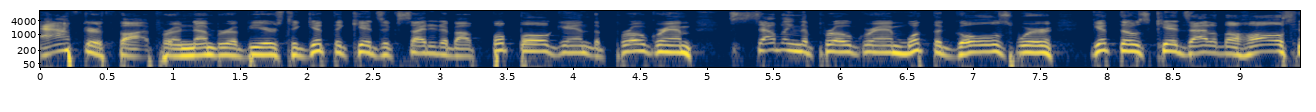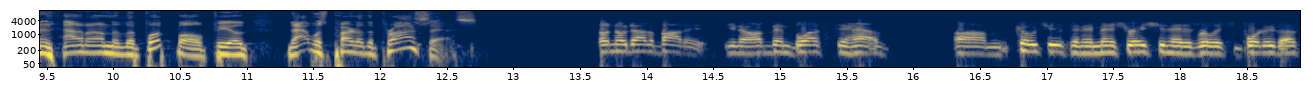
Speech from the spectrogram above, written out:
afterthought for a number of years to get the kids excited about football again, the program, selling the program, what the goals were, get those kids out of the halls and out onto the football field. That was part of the process. Oh, no doubt about it. You know, I've been blessed to have um, coaches and administration that has really supported us.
